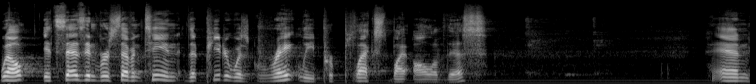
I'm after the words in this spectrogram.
Well, it says in verse 17 that Peter was greatly perplexed by all of this. And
